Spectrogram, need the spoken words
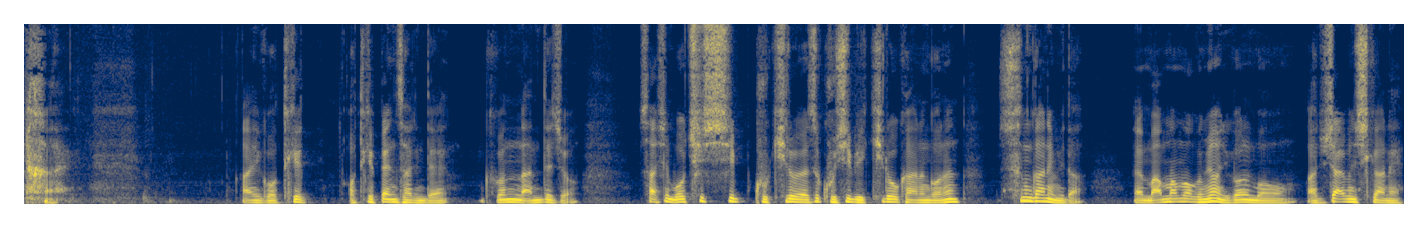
아 이거 어떻게 어떻게 뺀 살인데 그건 안 되죠. 사실 뭐 79kg에서 92kg 가는 거는 순간입니다. 예, 맘만 먹으면 이거는 뭐 아주 짧은 시간에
